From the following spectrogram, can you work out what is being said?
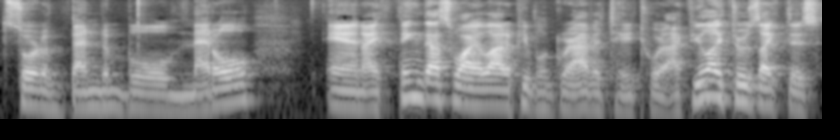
sort of bendable metal and I think that's why a lot of people gravitate toward it. I feel like there's like this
